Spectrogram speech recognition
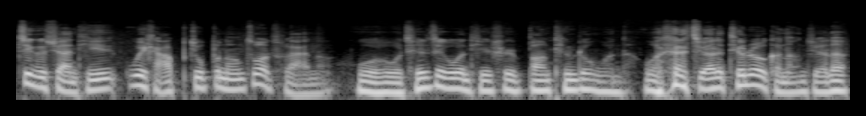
这个选题为啥就不能做出来呢？我我其实这个问题是帮听众问的，我 觉得听众可能觉得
